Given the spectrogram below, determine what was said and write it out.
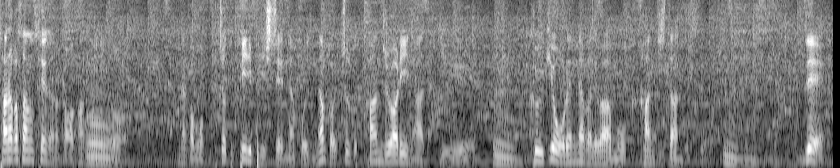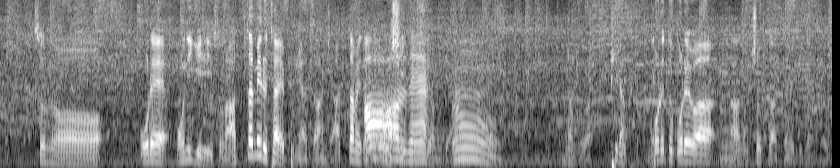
田中さんのせいなのかわかんないけど、うん。なんかもうちょっとピリピリしてんなこいつ。なんかちょっと感じ悪いなっていううん。空気を俺の中ではもう感じたんですよ。うんでその俺おにぎりその温めるタイプのやつあるじゃん。温めたら美味しいですよみたいな、うん。なんかがピラフとかね。これとこれは、うん。あのちょっと温めてくださいって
